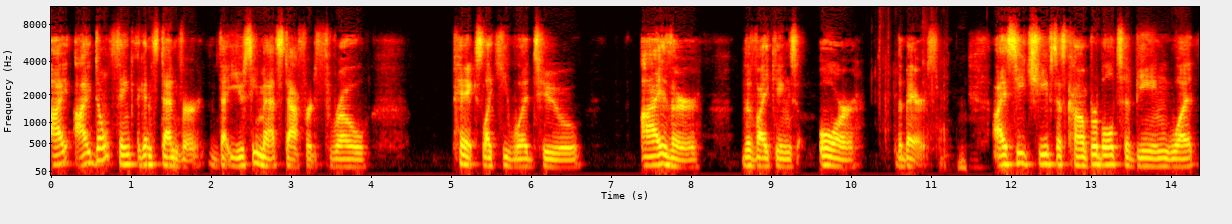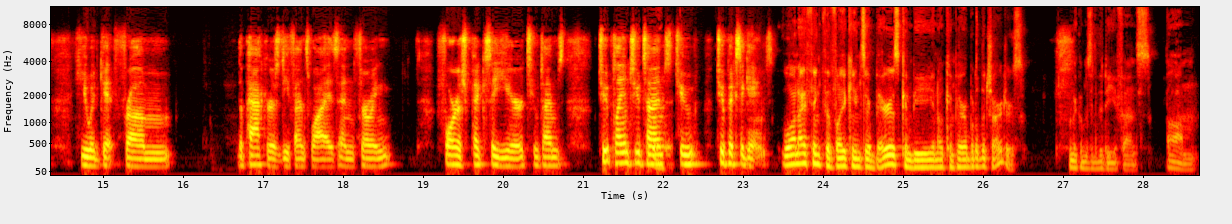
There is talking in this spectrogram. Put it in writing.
I, I don't think against Denver that you see Matt Stafford throw picks like he would to either the Vikings or the Bears. I see Chiefs as comparable to being what he would get from the Packers defense wise and throwing four-ish picks a year, two times, two playing two times, two two picks a games. Well, and I think the Vikings or Bears can be you know comparable to the Chargers when it comes to the defense. Um,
